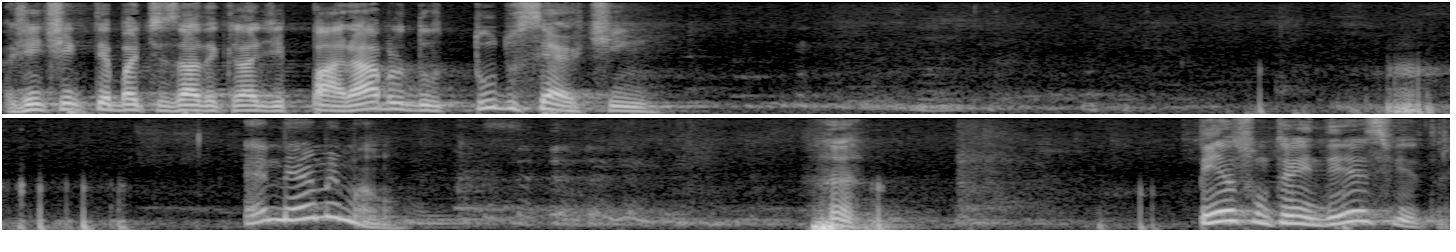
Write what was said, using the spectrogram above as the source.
A gente tinha que ter batizado aquilo de parábola do tudo certinho. É mesmo, irmão. Pensa um trem desse, Vitor.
